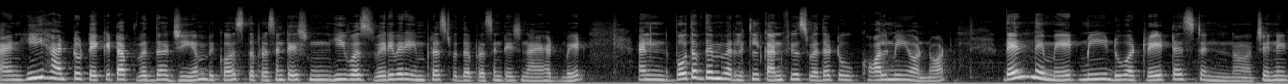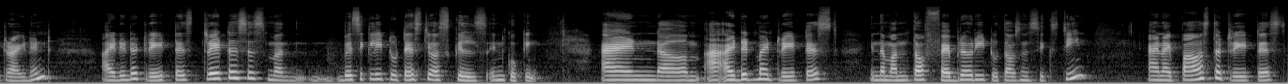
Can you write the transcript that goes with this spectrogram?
and he had to take it up with the GM because the presentation he was very very impressed with the presentation I had made, and both of them were a little confused whether to call me or not. Then they made me do a trade test in uh, Chennai Trident I did a trade test. Trade test is basically to test your skills in cooking. And um, I, I, did my trade test in the month of February 2016 and I passed the trade test.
